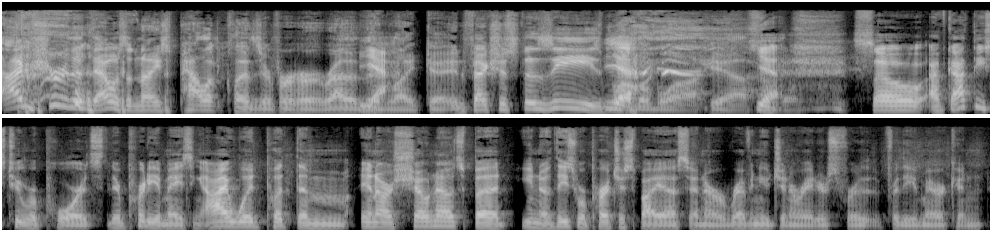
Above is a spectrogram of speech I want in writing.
I'm sure that that was a nice palate cleanser for her rather than Yeah. like uh, infectious disease, blah, Yeah. blah, blah. Yeah. Yeah. okay. So I've got these two reports. They're pretty amazing. I would put them in our show notes, but you know these were purchased by us and are revenue generators for for the American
